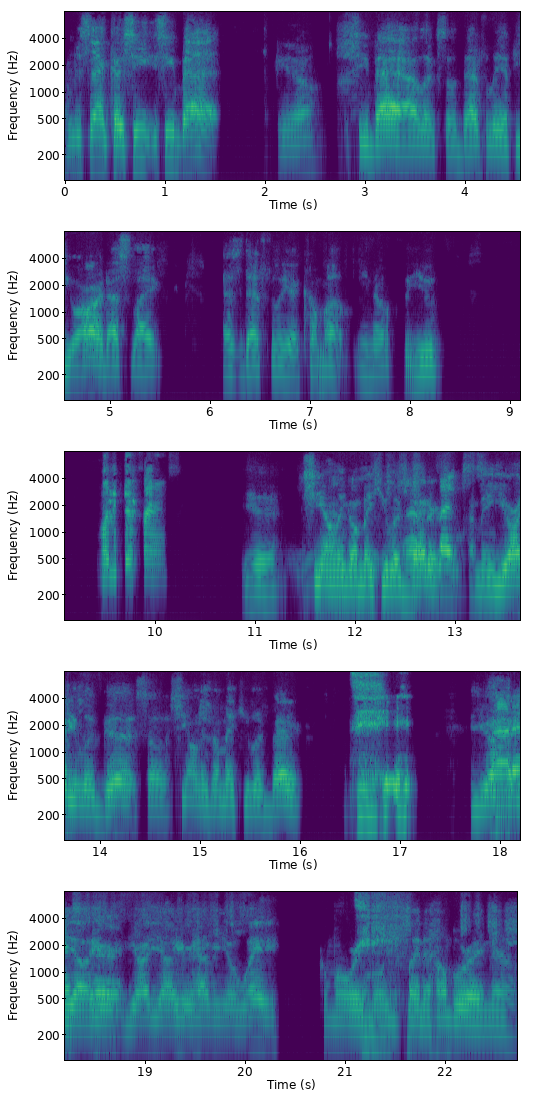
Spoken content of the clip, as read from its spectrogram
I'm just saying because she she bad. You know, she bad. I look so definitely. If you are, that's like that's definitely a come up. You know, for you. Really different. Yeah, she only gonna make you look better. I mean, you already look good, so she only gonna make you look better. you already out here. You already out here having your way. Come on, Ray Moon, you playing it humble right now.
